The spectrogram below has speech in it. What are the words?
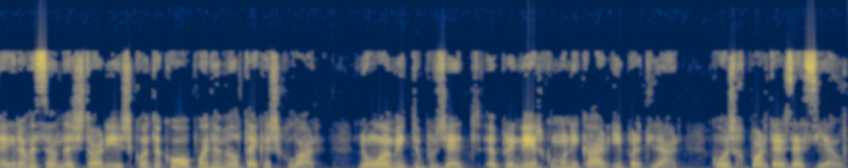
A gravação das histórias conta com o apoio da Biblioteca Escolar, no âmbito do projeto Aprender, Comunicar e Partilhar, com os repórteres SL.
